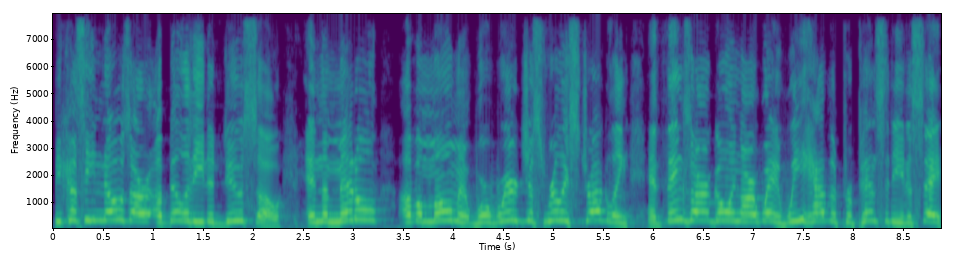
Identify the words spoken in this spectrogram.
because he knows our ability to do so. In the middle of a moment where we're just really struggling and things aren't going our way, we have the propensity to say,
